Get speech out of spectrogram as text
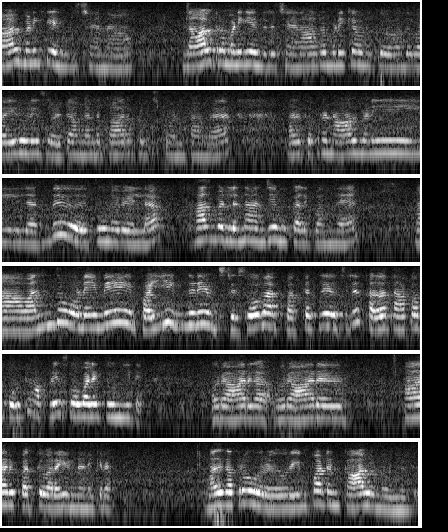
நாலு மணிக்கு எழுந்திரிச்சேன் நான் நாலரை மணிக்கு எழுந்திரிச்சேன். நாலரை மணிக்கு அவனுக்கு வந்து வயிறு வலி சொல்லிட்டு அங்கே அந்த காரை பிடிச்சிட்டு வந்துட்டாங்க. அதுக்கப்புறம் நாலு மணிலேருந்து தூங்கவே இல்லை. ஹாஸ்பிட்டல்லேருந்து அஞ்சே முக்காலுக்கு வந்தேன். வந்து உடனேயுமே பையன் இங்கனே வச்சுட்டு சோபாக்கு பக்கத்துலேயே வச்சுட்டு கதை தாப்பா போட்டு அப்படியே சோபாலே தூங்கிட்டேன். ஒரு ஆறு ஒரு ஆறு ஆறு பத்து வரையும் நினைக்கிறேன். அதுக்கப்புறம் ஒரு ஒரு இம்பார்ட்டன்ட் கால் ஒன்று வந்தது.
